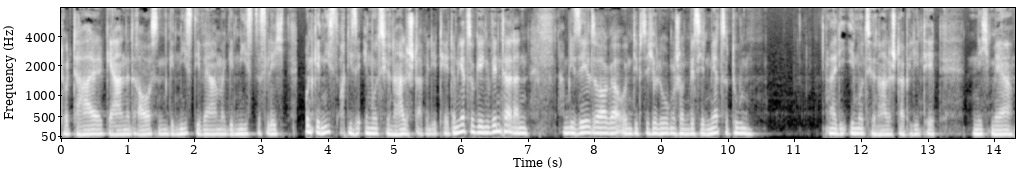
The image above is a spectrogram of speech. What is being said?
total gerne draußen, genießt die Wärme, genießt das Licht und genießt auch diese emotionale Stabilität. Und jetzt so gegen Winter, dann haben die Seelsorger und die Psychologen schon ein bisschen mehr zu tun, weil die emotionale Stabilität nicht mehr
